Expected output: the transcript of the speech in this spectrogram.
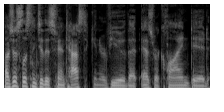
I was just listening to this fantastic interview that Ezra Klein did.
